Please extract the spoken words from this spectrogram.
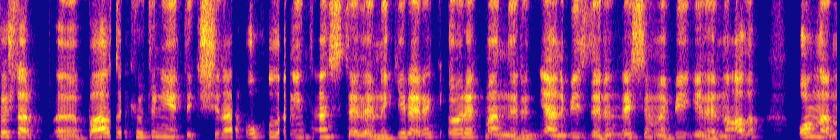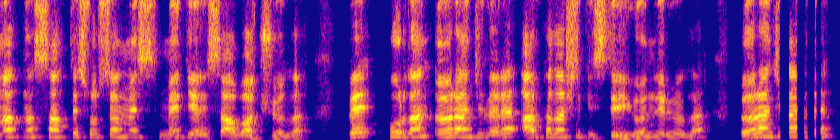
Çocuklar e, bazı kötü niyetli kişiler okulların internet sitelerine girerek öğretmenlerin yani bizlerin resim ve bilgilerini alıp onların adına sahte sosyal medya hesabı açıyorlar ve buradan öğrencilere arkadaşlık isteği gönderiyorlar. Öğrenciler de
